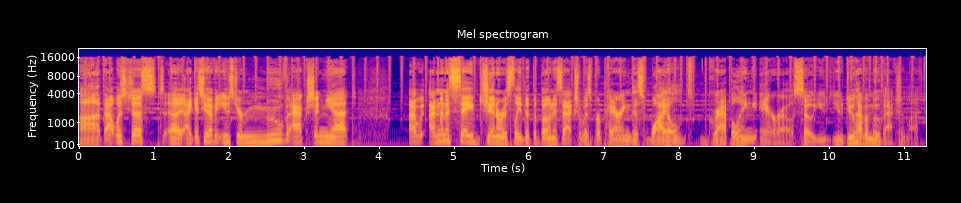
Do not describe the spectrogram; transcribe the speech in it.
uh, that was just. Uh, I guess you haven't used your move action yet. I w- I'm going to say generously that the bonus action was preparing this wild grappling arrow. So you you do have a move action left.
